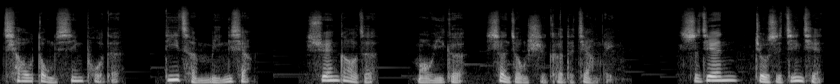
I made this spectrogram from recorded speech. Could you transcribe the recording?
敲动心魄的低沉鸣响，宣告着某一个慎重时刻的降临。时间就是金钱，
